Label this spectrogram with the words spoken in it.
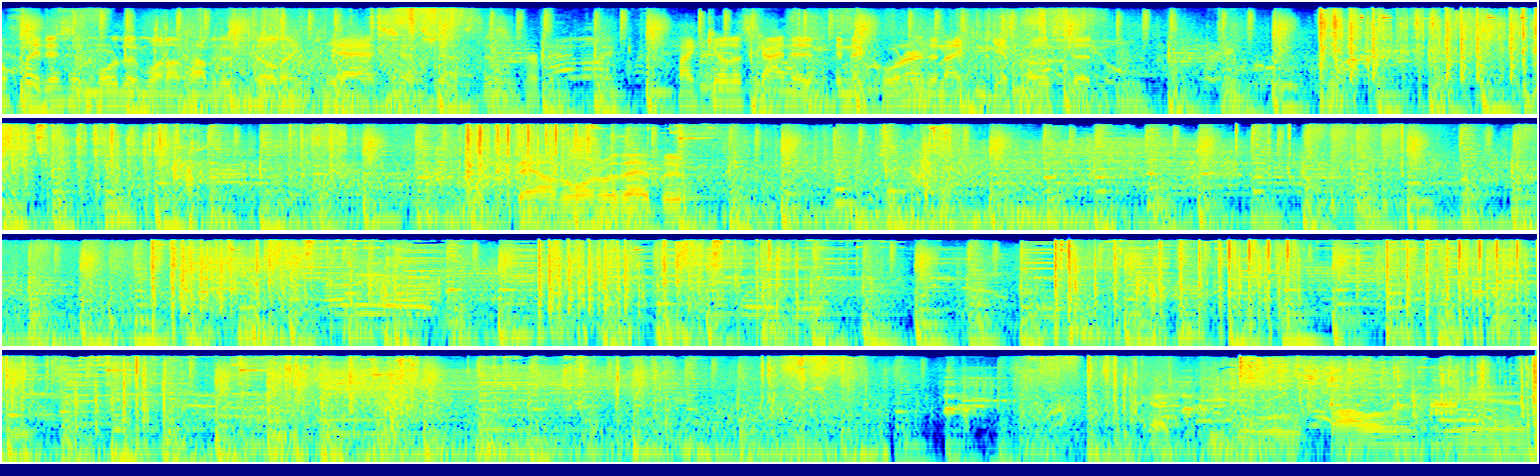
Hopefully this is more than one on top of this building. Yes, yes, yes. This is perfect. If I kill this guy in the, in the corner, then I can get posted. Down one with that boo. Got people following me in.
